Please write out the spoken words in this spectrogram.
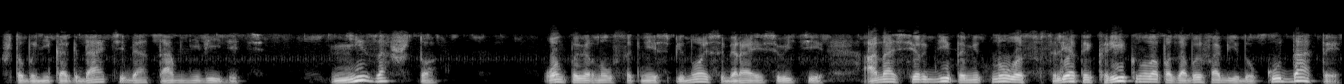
чтобы никогда тебя там не видеть. Ни за что. Он повернулся к ней спиной, собираясь уйти. Она сердито метнулась вслед и крикнула, позабыв обиду. «Куда ты?»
